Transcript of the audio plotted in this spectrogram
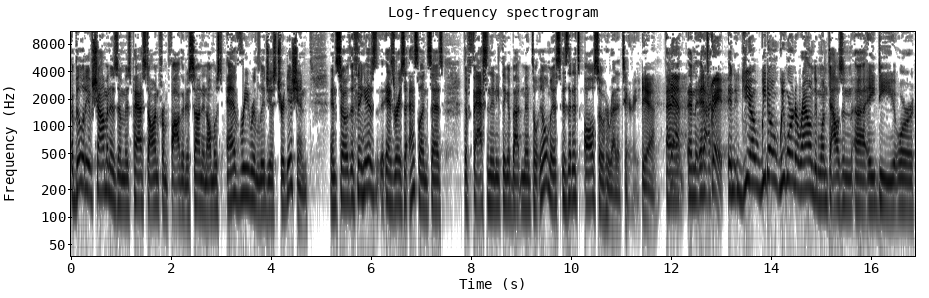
ability of shamanism is passed on from father to son in almost every religious tradition. And so the thing is, as Reza Aslan says, the fascinating thing about mental illness is that it's also hereditary. Yeah, And, yeah, and, and that's I- great. And you know, we don't, we weren't around in 1000 uh, AD or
